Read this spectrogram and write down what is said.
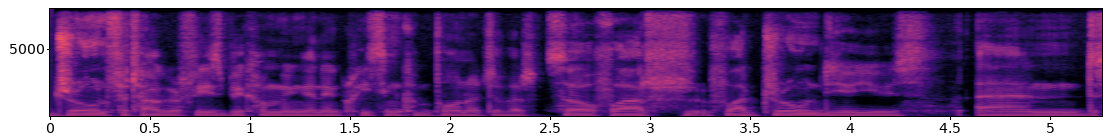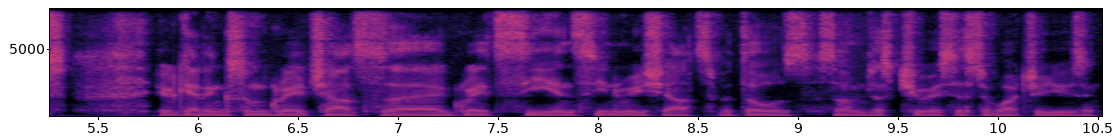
drone photography is becoming an increasing component of it. So, what what drone do you use? And you're getting some great shots, uh, great sea and scenery shots with those. So, I'm just curious as to what you're using.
